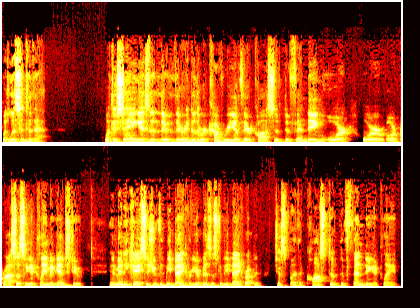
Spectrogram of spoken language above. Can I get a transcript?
But listen to that. What they're saying is that they're, they're into the recovery of their costs of defending or, or, or processing a claim against you. In many cases, you could be bankrupt, your business could be bankrupted just by the cost of defending a claim,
